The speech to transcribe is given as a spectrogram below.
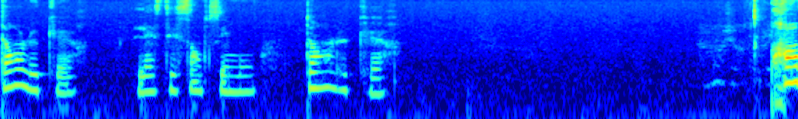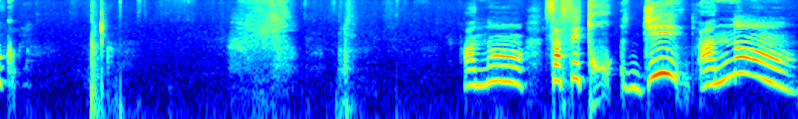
dans le cœur. Laisse descendre ces mots dans le cœur. Prends. Oh non, ça fait trop. Dis. Ah non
